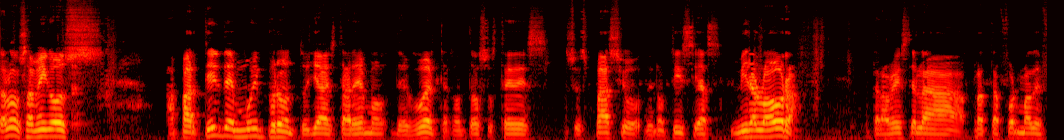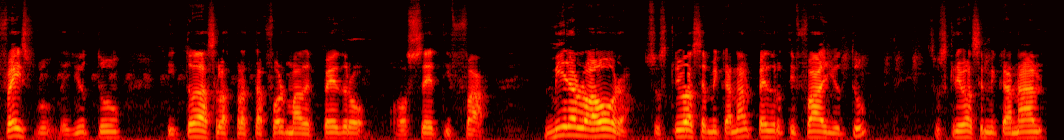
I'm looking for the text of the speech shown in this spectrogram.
Saludos amigos. A partir de muy pronto ya estaremos de vuelta con todos ustedes en su espacio de noticias. Míralo ahora a través de la plataforma de Facebook, de YouTube y todas las plataformas de Pedro José Tifá. Míralo ahora. Suscríbase a mi canal Pedro Tifá en YouTube. Suscríbase a mi canal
